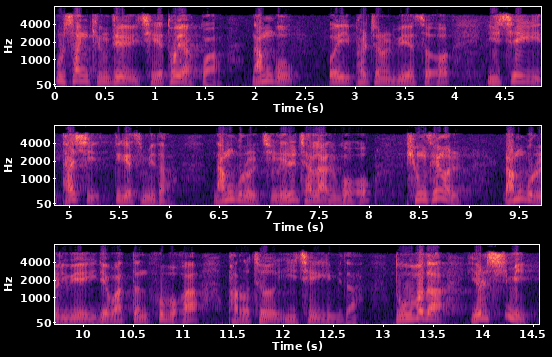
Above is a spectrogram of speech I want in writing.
울산 경제의 재도약과 남구의 발전을 위해서 이채익이 다시 뛰겠습니다. 남구를 제일 잘 알고 평생을 남구를 위해 일해왔던 후보가 바로 저 이채익입니다. 누구보다 열심히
